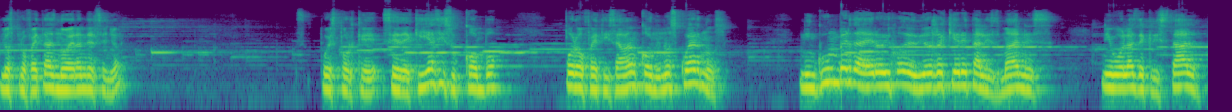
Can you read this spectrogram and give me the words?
los profetas no eran del Señor? Pues porque Sedequías y su combo profetizaban con unos cuernos. Ningún verdadero hijo de Dios requiere talismanes, ni bolas de cristal,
